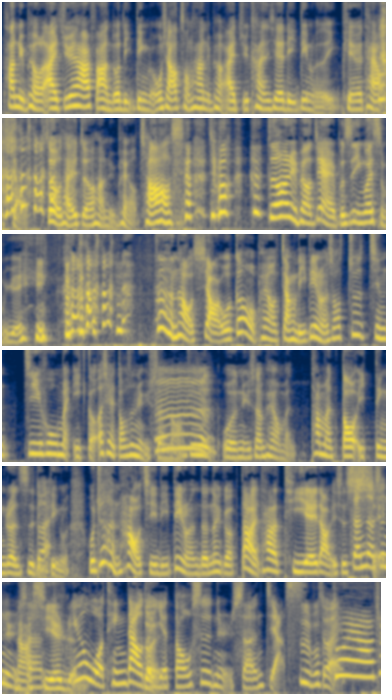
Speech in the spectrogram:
他女朋友的 IG，因为他发很多李定伦，我想要从他女朋友 IG 看一些李定伦的影片，因为太好笑了，所以我才去追踪他女朋友，超好笑。就 追踪他女朋友，竟然也不是因为什么原因，真的很好笑。我跟我朋友讲李定伦的时候，就是几。几乎每一个，而且都是女生哦、喔嗯，就是我的女生朋友们，她们都一定认识李定伦。我就很好奇李定伦的那个到底他的 TA 到底是谁？真的是女生？哪些人？因为我听到的也都是女生讲，是不是？对啊，就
